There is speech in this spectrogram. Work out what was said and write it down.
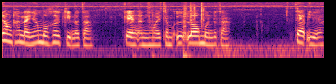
น้องท่านใดยังบ่เคยกินนะจ๊ะแกงอันน้อยจำอึลองเมืองนะจ๊ะแซ่บอีเลย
